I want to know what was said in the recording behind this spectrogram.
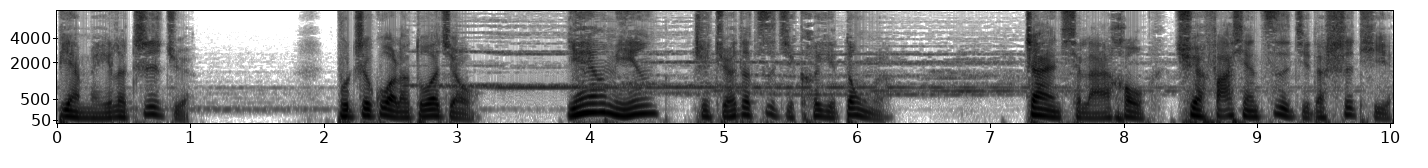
便没了知觉。不知过了多久，严阳明。只觉得自己可以动了，站起来后却发现自己的尸体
